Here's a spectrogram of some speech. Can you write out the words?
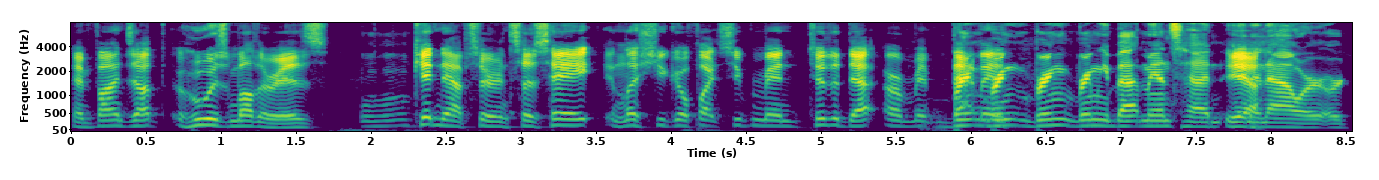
and finds out who his mother is, Mm-hmm. kidnaps her, and says, "Hey, unless you go fight Superman to the death, or bring, bring, bring, bring me Batman's head Yeah. in an hour or,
